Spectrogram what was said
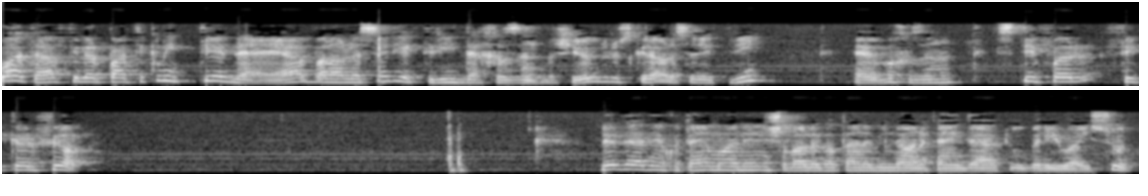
واتە فیلەر پارتیکلی تێدایە بەڵام لەسەر یەکتری دەخزن بە شێوە دروستکراوە لەسەر یەکتری مخزن ستيفر فيكر فيل لبدا دین کتای ما نه ان شاء الله لګل تا نه كان ان بني واي سود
